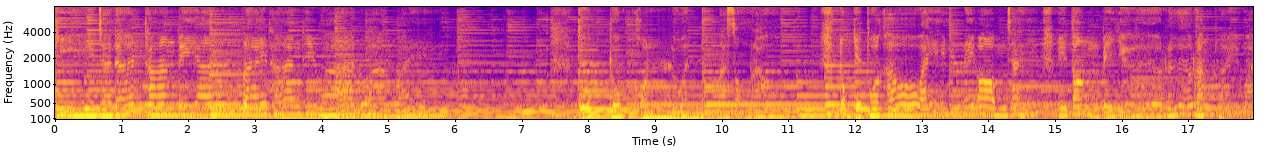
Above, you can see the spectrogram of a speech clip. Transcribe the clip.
ที่จะเดินทางไปยังปลายทางที่ว่า เก็บพวกเขาไว้ในอ้อมใจ ไม่ต้องไปยื้อหรือรั้งใครไว้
